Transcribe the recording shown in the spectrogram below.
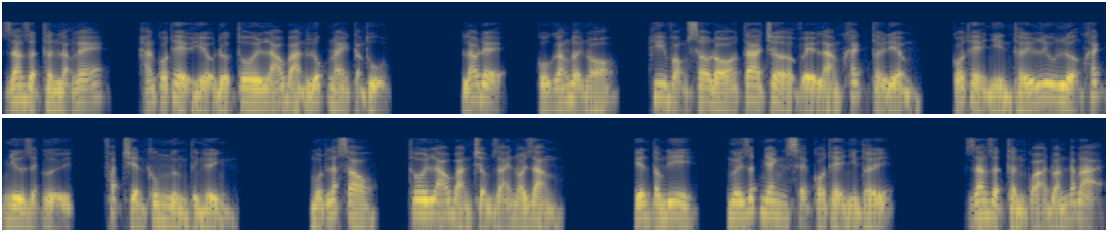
Giang giật thần lặng lẽ, hắn có thể hiểu được thôi lão bản lúc này cảm thụ. Lão đệ, cố gắng đợi nó, hy vọng sau đó ta trở về làm khách thời điểm, có thể nhìn thấy lưu lượng khách như dệt gửi, phát triển không ngừng tình hình. Một lát sau thôi lão bản chậm rãi nói rằng, yên tâm đi, ngươi rất nhanh sẽ có thể nhìn thấy. Giang giật thần quả đoán đáp lại,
